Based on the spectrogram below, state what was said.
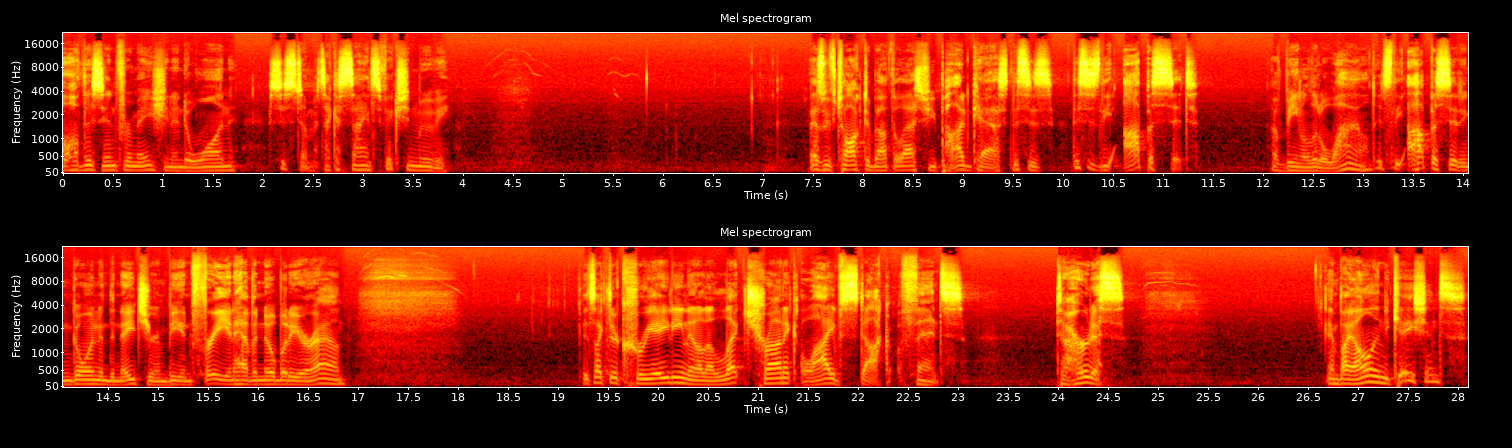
all this information into one system. It's like a science fiction movie. As we've talked about the last few podcasts, this is this is the opposite of being a little wild. It's the opposite in going into nature and being free and having nobody around. It's like they're creating an electronic livestock fence to hurt us. And by all indications,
